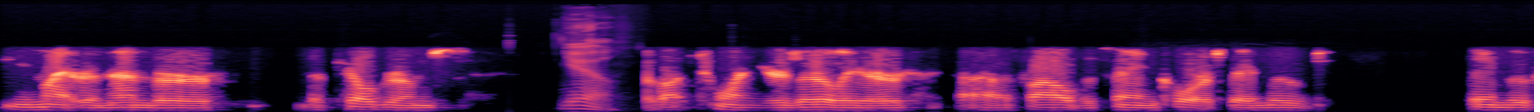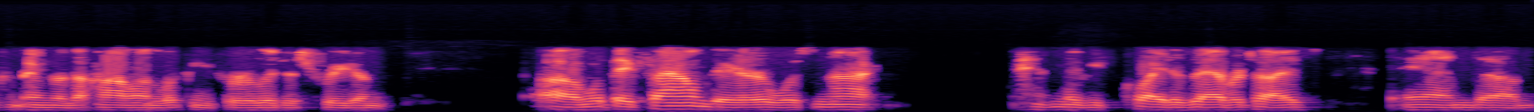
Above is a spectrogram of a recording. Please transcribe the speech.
You might remember the Pilgrims yeah. About 20 years earlier, uh, followed the same course. They moved, they moved from England to Holland looking for religious freedom. Uh, what they found there was not maybe quite as advertised, and um,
